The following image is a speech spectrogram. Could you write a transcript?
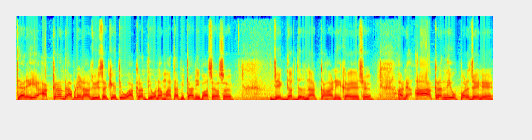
ત્યારે એ આક્રંદ આપણે ના જોઈ શકીએ તેવું આક્રંદ તેઓના માતા પિતાની પાસે હશે. જે એક દર્દનાક કહાની કહે છે. અને આ આક્રંદની ઉપર જઈને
